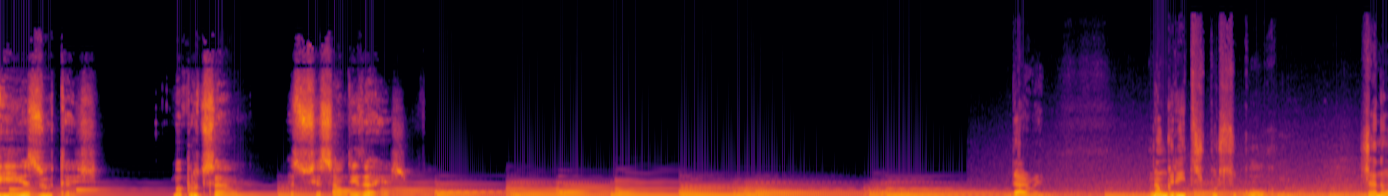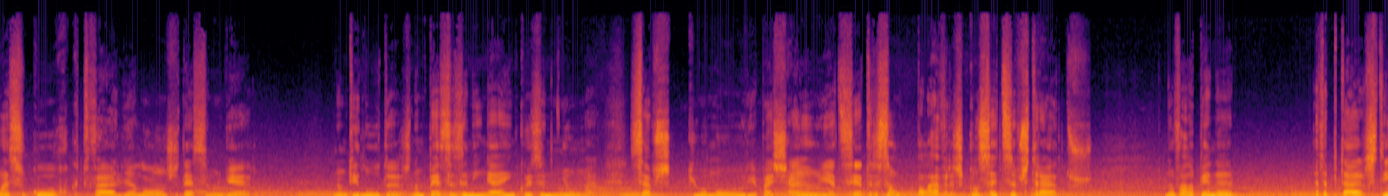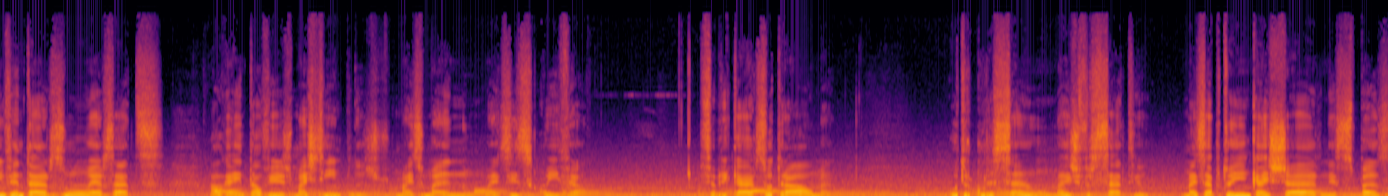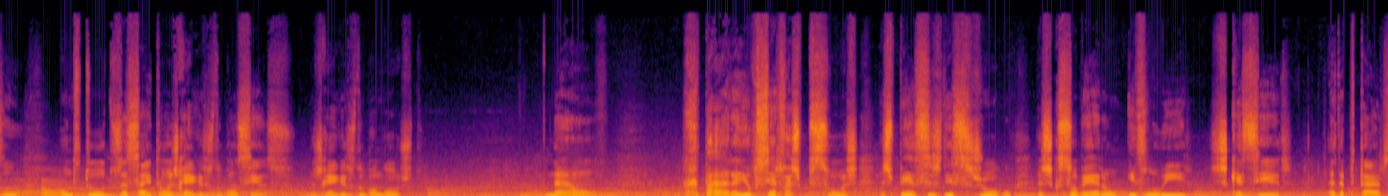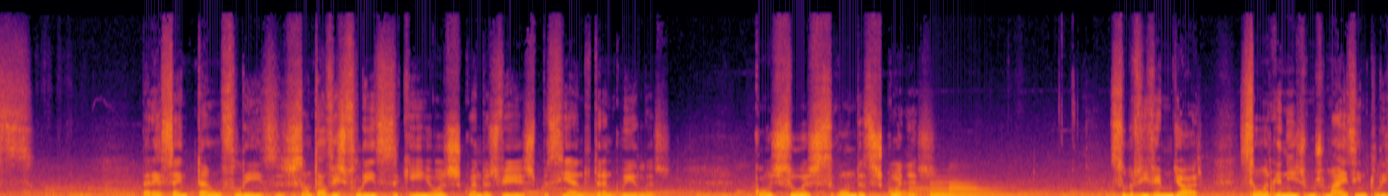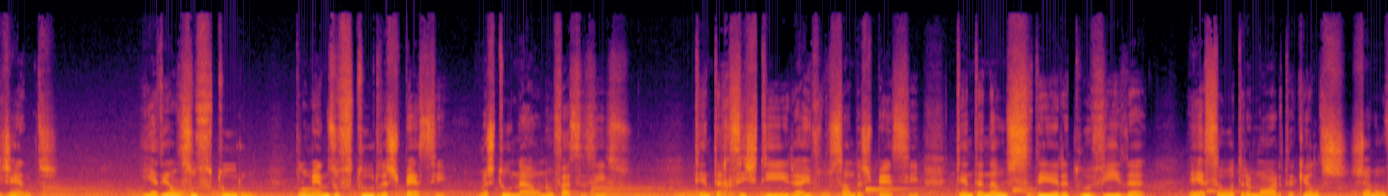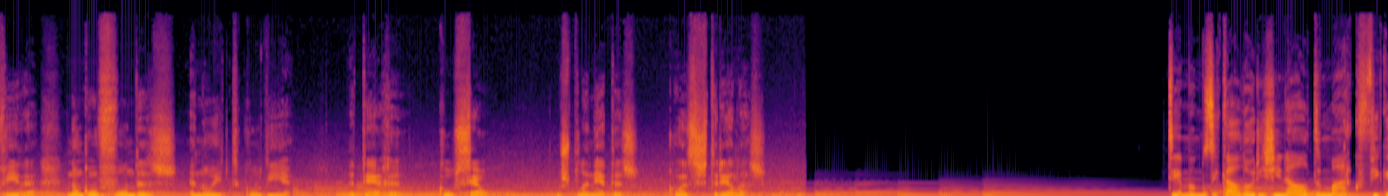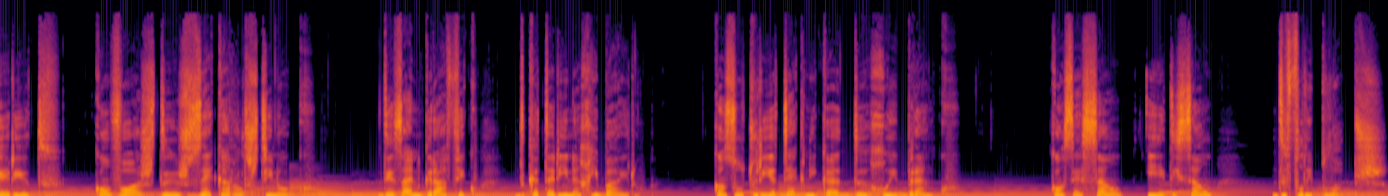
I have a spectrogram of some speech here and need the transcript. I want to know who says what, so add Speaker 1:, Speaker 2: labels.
Speaker 1: Ideias Úteis, uma produção, associação de ideias.
Speaker 2: Darwin, não grites por socorro. Já não há socorro que te valha longe dessa mulher. Não te iludas, não peças a ninguém coisa nenhuma. Sabes que o amor e a paixão e etc. são palavras, conceitos abstratos. Não vale a pena adaptares-te, inventares um ersatz. Alguém talvez mais simples, mais humano, mais execuível. Fabricares outra alma, outro coração, mais versátil, mais apto a encaixar nesse puzzle onde todos aceitam as regras do bom senso, as regras do bom gosto. Não. Repara e observa as pessoas, as peças desse jogo, as que souberam evoluir, esquecer, adaptar-se. Parecem tão felizes. São talvez felizes aqui, hoje, quando as vês passeando tranquilas, com as suas segundas escolhas. Sobrevivem melhor, são organismos mais inteligentes. E é deles o futuro, pelo menos o futuro da espécie. Mas tu não, não faças isso. Tenta resistir à evolução da espécie. Tenta não ceder a tua vida a essa outra morte que eles chamam vida. Não confundas a noite com o dia, a terra com o céu, os planetas com as estrelas.
Speaker 3: Tema musical original de Marco Figueiredo, com voz de José Carlos Tinoco. Design gráfico de Catarina Ribeiro. Consultoria técnica de Rui Branco. Concessão e edição de Felipe Lopes.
